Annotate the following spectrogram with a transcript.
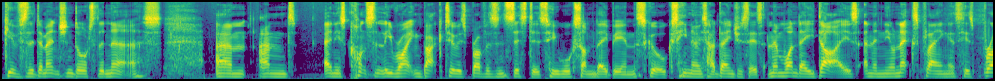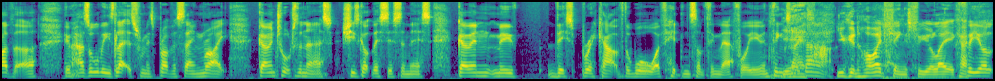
gives the dimension door to the nurse, um, and and is constantly writing back to his brothers and sisters who will someday be in the school because he knows how dangerous it is. And then one day he dies, and then you're next playing as his brother who has all these letters from his brother saying, right, go and talk to the nurse. She's got this, this, and this. Go and move this brick out of the wall. I've hidden something there for you, and things like that. you can hide things for your later. for your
